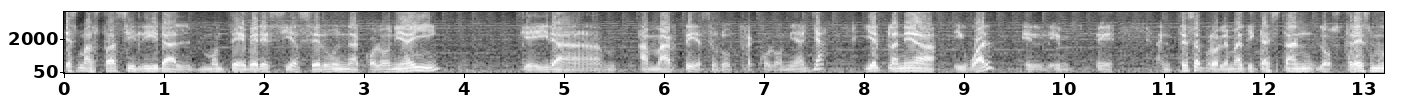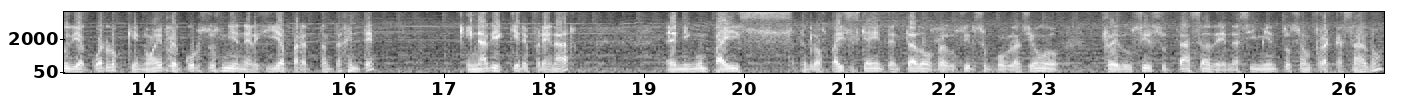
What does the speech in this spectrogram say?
Es más fácil ir al Monte Everest y hacer una colonia ahí que ir a, Marte y hacer otra colonia allá. Y él planea igual, el, eh, ante esa problemática están los tres muy de acuerdo que no hay recursos ni energía para tanta gente y nadie quiere frenar. En ningún país, los países que han intentado reducir su población o reducir su tasa de nacimientos han fracasado.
